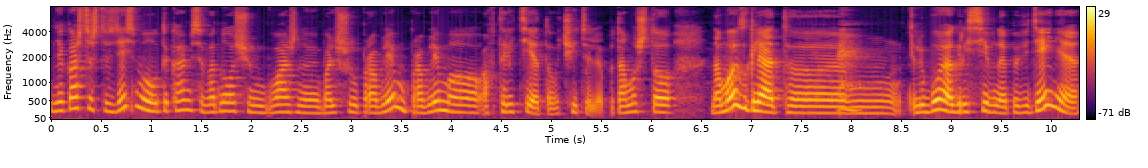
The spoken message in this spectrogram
Мне кажется, что здесь мы утыкаемся в одну очень важную большую проблему, проблема авторитета учителя. Потому что, на мой взгляд, э, любое агрессивное поведение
